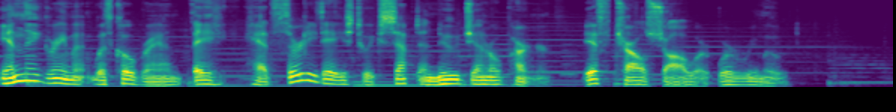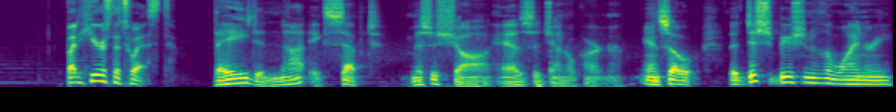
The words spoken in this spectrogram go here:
in the agreement with Cobrand, they had 30 days to accept a new general partner if Charles Shaw were, were removed. But here's the twist They did not accept Mrs. Shaw as a general partner. And so the distribution of the winery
